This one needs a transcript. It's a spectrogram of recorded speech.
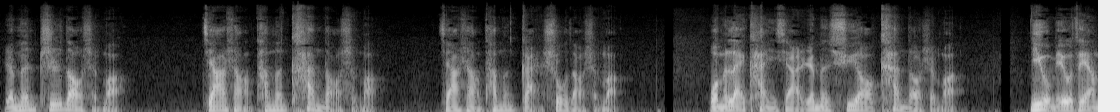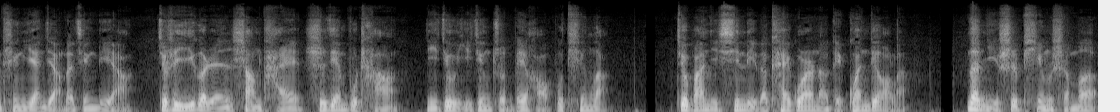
人们知道什么，加上他们看到什么，加上他们感受到什么。我们来看一下，人们需要看到什么？你有没有这样听演讲的经历啊？就是一个人上台时间不长，你就已经准备好不听了。就把你心里的开关呢给关掉了，那你是凭什么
